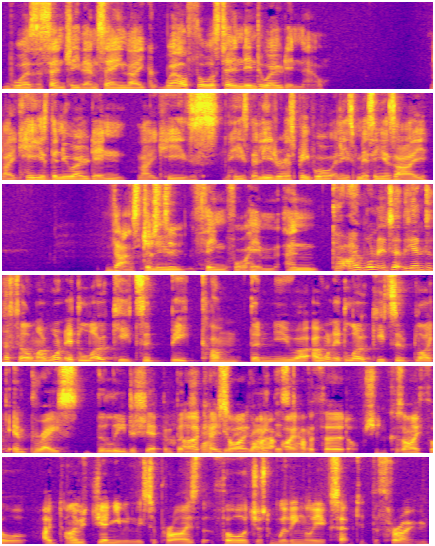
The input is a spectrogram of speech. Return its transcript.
was essentially them saying, like, well, Thor's turned into Odin now. Like he's the new Odin. Like he's he's the leader of his people, and he's missing his eye. that's the Just new to- thing for him. And I wanted at the end of the film, I wanted Loki to become the new. Uh, I wanted Loki to like embrace the leadership and but try okay, and do I, it right I, this I have a third option because I thought I, I was genuinely surprised that Thor just willingly accepted the throne.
